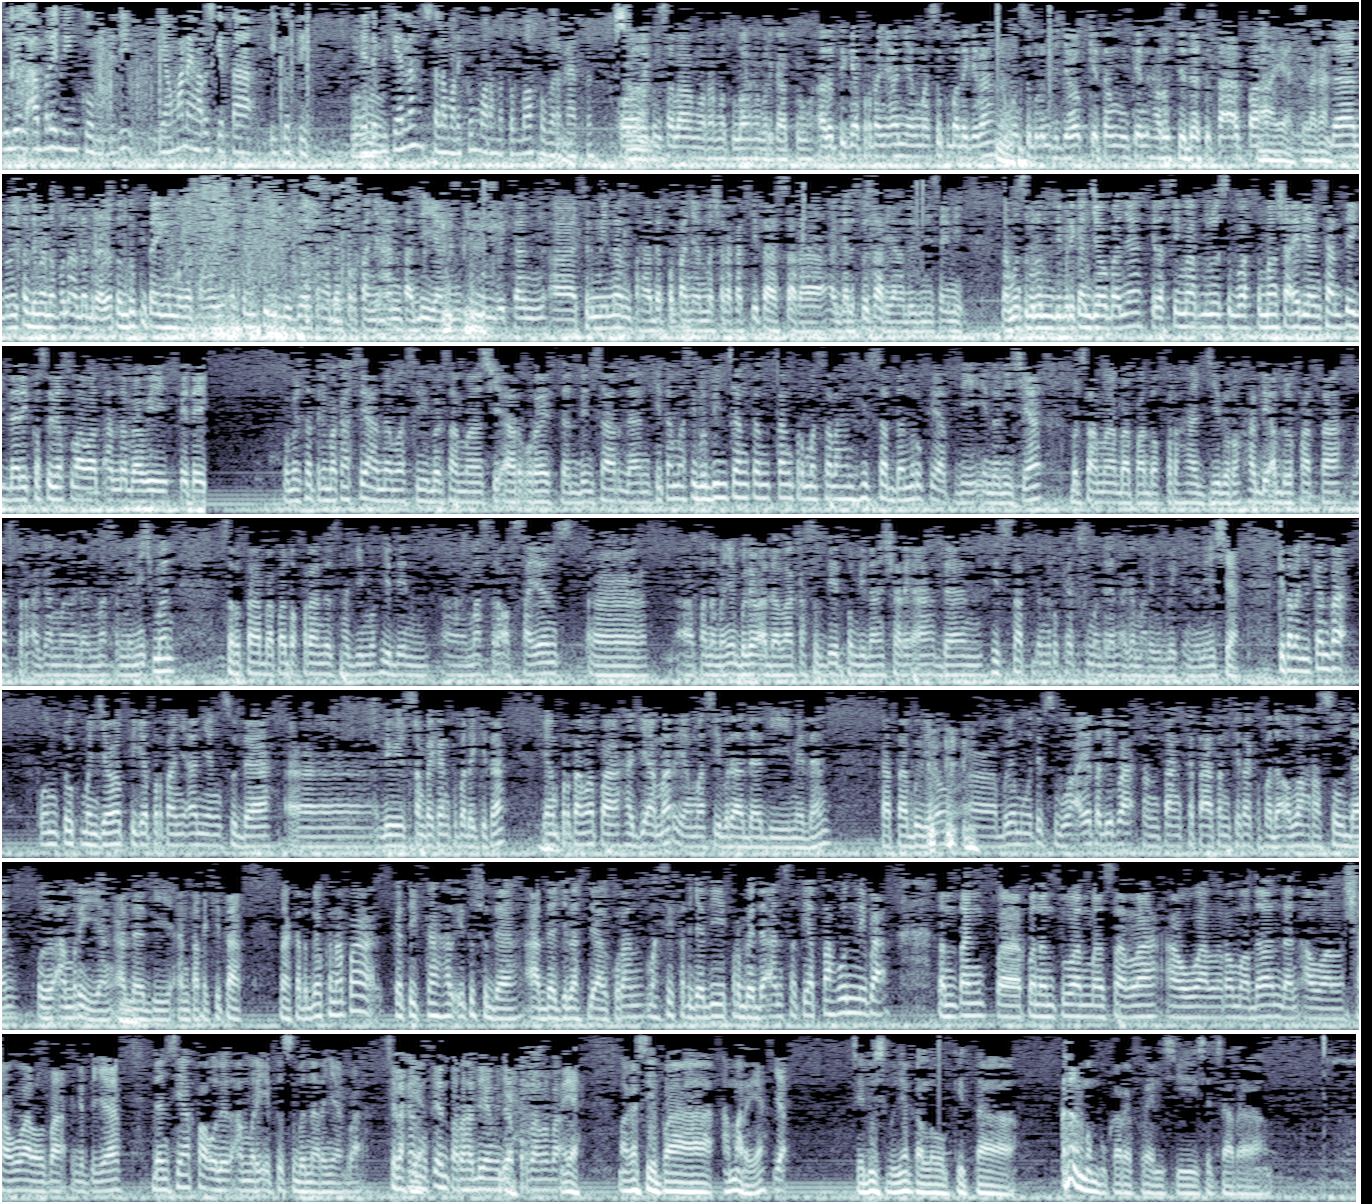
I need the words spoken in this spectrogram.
ulil amri minkum. Jadi yang mana yang harus kita ikuti? Ya Mhm. demikianlah. Assalamualaikum warahmatullahi wabarakatuh. Waalaikumsalam warahmatullahi wabarakatuh. Ada tiga pertanyaan yang masuk kepada kita. Namun sebelum dijawab kita mungkin harus jeda sesaat Pak. Ah ya, silakan. Dan pemirsa di mana pun anda berada, tentu kita ingin mengetahui esensi lebih jauh terhadap pertanyaan tadi yang mungkin memberikan uh, cerminan terhadap pertanyaan masyarakat kita secara garis besar yang ada di Indonesia ini. Namun sebelum diberikan jawabannya, kita simak dulu sebuah teman syair yang cantik dari Qasidah Selawat An-Nabawi PT. Pemirsa terima kasih Anda masih bersama Syiar Urais dan Binsar dan kita masih berbincang tentang permasalahan hisab dan rukyat di Indonesia bersama Bapak Dr. Haji Durhadi Abdul Fattah, Master Agama dan Master Management serta Bapak Dr. Andes Haji Muhyiddin uh, Master of Science uh, apa namanya beliau adalah Kasubdit Pembinaan Syariah dan Hisab dan Rukyat Kementerian Agama Republik Indonesia. Kita lanjutkan Pak untuk menjawab tiga pertanyaan yang sudah uh, disampaikan kepada kita. Yang pertama Pak Haji Amar yang masih berada di Medan. Kata beliau, uh, beliau mengutip sebuah ayat tadi Pak tentang ketaatan kita kepada Allah, Rasul dan ulul amri yang ada di antara kita. Nah kata beliau, kenapa ketika hal itu sudah ada jelas di Al-Quran masih terjadi perbedaan setiap tahun nih Pak tentang pe- penentuan masalah awal Ramadan dan awal Syawal Pak gitu ya. Dan siapa ulil amri itu sebenarnya Pak? Silahkan Iya. mungkin Pak Rohadi yang menjawab pertama Pak. Ya, makasih Pak Amar ya. Ya. Jadi sebenarnya kalau kita membuka referensi secara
